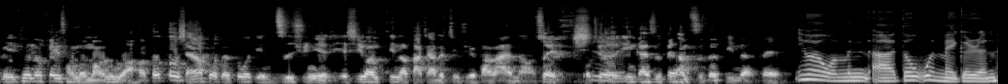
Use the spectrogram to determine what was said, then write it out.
每天都非常的忙碌啊，哈，都都想要获得多点资讯，也也希望听到大家的解决方案哦。所以我觉得应该是非常值得听的。对，因为我们呃都问每个人，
